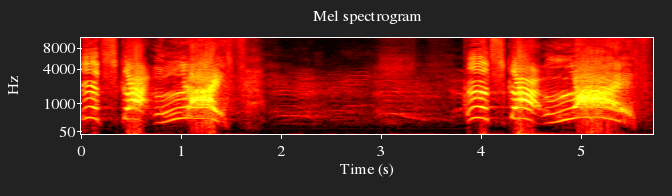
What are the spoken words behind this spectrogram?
It's got life. It's got life.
